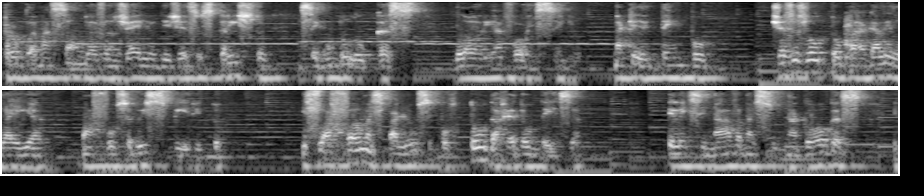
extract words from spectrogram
Proclamação do Evangelho de Jesus Cristo, segundo Lucas. Glória a vós, Senhor. Naquele tempo, Jesus voltou para Galiléia com a força do Espírito, e sua fama espalhou-se por toda a redondeza. Ele ensinava nas sinagogas e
